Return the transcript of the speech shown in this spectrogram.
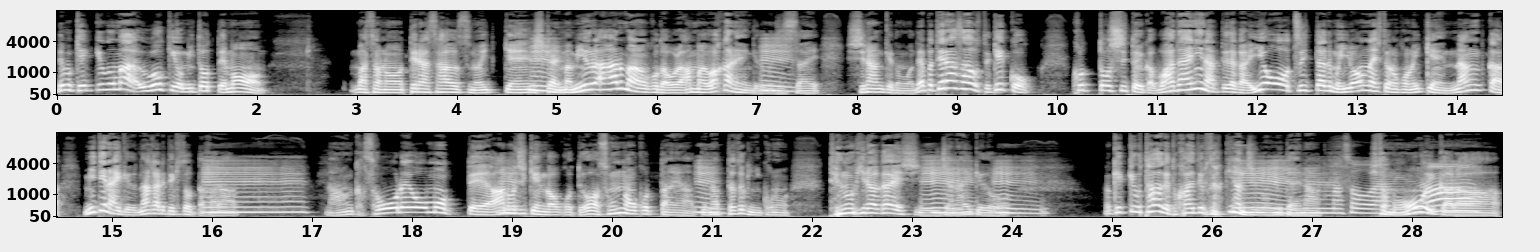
でも結局まあ動きを見とっても、まあそのテラスハウスの一件しかり、うんまあ三浦春馬のことは俺あんまり分からへんけども、うん実際知らんけども、やっぱテラスハウスって結構今年というか話題になってたから、ようツイッターでもいろんな人のこの意見なんか見てないけど流れてきとったから、うんなんかそれを思ってあの事件が起こって、あ、そんなん起こったんやってなった時にこの手のひら返しじゃないけど、うん。結局ターゲット変えてるだけやん自分みたいな。人も多いから、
